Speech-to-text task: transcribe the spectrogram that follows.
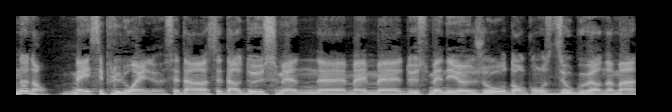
Non, non, mais c'est plus loin, là. C'est dans, c'est dans deux semaines, euh, même euh, deux semaines et un jour. Donc, on se dit au gouvernement,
